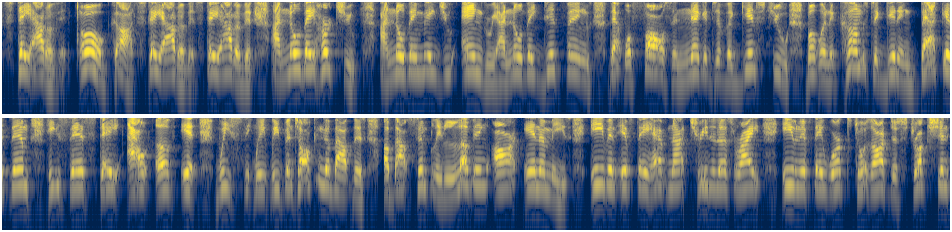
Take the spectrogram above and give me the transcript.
stay out of it. Oh God, Stay out of it. Stay out of it. I know they hurt you. I know they made you angry. I know they did things that were false and negative against you. But when it comes to getting back at them, he says, stay out of it. We see, we, we've been talking about this, about simply loving our enemies, even if they have not treated us right, even if they worked towards our destruction,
